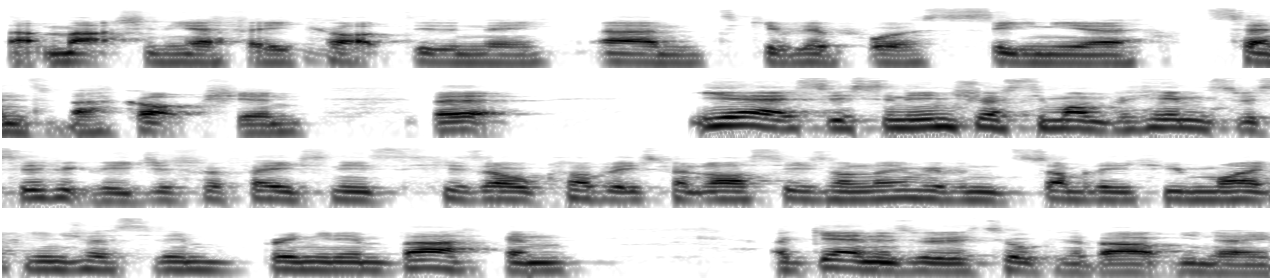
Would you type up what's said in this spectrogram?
that match in the FA Cup, didn't he? Um, to give Liverpool a senior centre back option. But yeah, it's, it's an interesting one for him specifically, just for facing his, his old club that he spent last season on loan with, and somebody who might be interested in bringing him back. And again, as we were talking about, you know,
